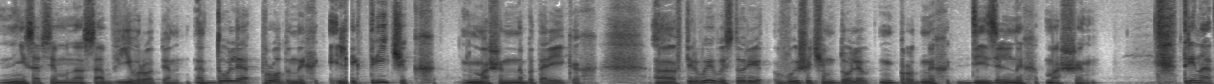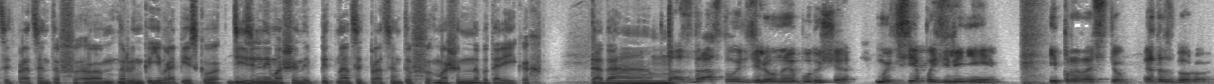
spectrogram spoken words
не совсем у нас, а в Европе. Доля проданных электричек машин на батарейках э, впервые в истории выше, чем доля проданных дизельных машин. 13% э, рынка европейского дизельные машины, 15% машин на батарейках. Та-дам! Да здравствует зеленое будущее. Мы все позеленеем и прорастем. Это здорово.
